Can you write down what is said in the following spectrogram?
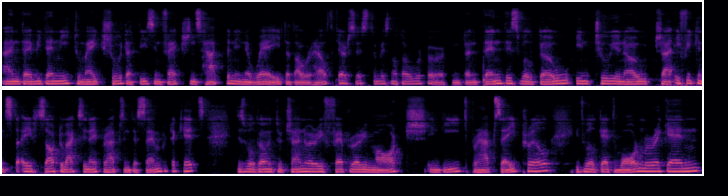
And uh, we then need to make sure that these infections happen in a way that our healthcare system is not overburdened. And then this will go into, you know, if we can st- start to vaccinate perhaps in December the kids, this will go into January, February, March, indeed, perhaps April. It will get warmer again.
